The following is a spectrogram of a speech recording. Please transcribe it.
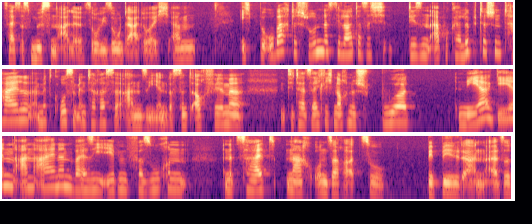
Das heißt, es müssen alle sowieso dadurch. Ähm, ich beobachte schon, dass die Leute sich diesen apokalyptischen Teil mit großem Interesse ansehen. Das sind auch Filme, die tatsächlich noch eine Spur näher gehen an einen, weil sie eben versuchen, eine Zeit nach unserer zu bebildern. Also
